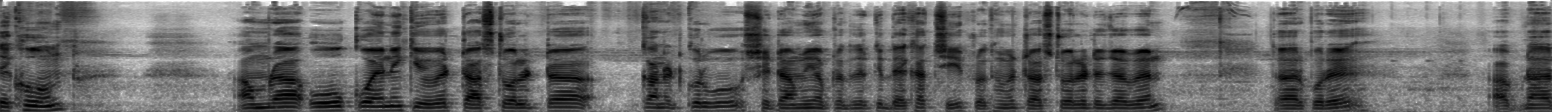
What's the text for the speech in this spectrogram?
দেখুন, আমরা ও কয়েনে কীভাবে ট্রাস্ট ওয়ালেটটা কানেক্ট করব সেটা আমি আপনাদেরকে দেখাচ্ছি। প্রথমে ট্রাস্ট ওয়ালেটে যাবেন, তারপরে আপনার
